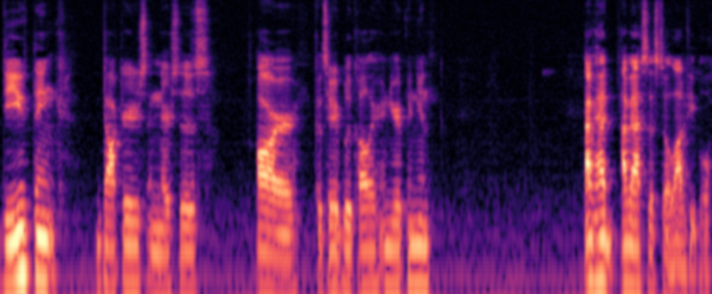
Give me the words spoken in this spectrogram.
Do you think doctors and nurses are considered blue collar in your opinion? I've had I've asked this to a lot of people.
